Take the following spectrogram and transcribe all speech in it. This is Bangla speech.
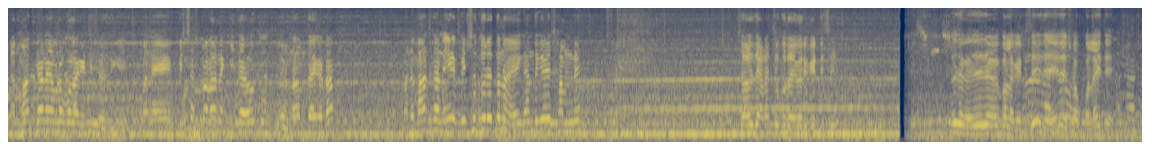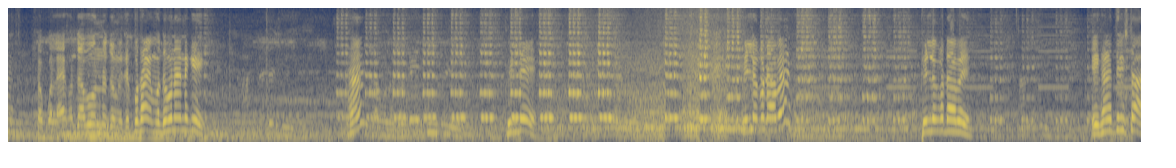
আর মাঝখানে আমরা কলা কেটেছি দিকে। মানে বিশ্বাস করা না কি, যাই হোক, নাম জায়গাটা। মানে মাঝখানে, বেশি দূরে তো না, এখান থেকে সামনে। চলো দেখাচ্ছি কোথায় করে কেটেছি। এই জায়গায় এই জায়গায় কলা কেটেছি, এই যে এই যে সব কলা এই যে। সব কলা এখন যাব অন্য জমিতে। কোথায় মধুবনায় নাকি? হ্যাঁ? ফিল্ডে? ফিল্ডে কটা হবে? ফিল্ডে কটা হবে? এখানে তিরিশটা?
